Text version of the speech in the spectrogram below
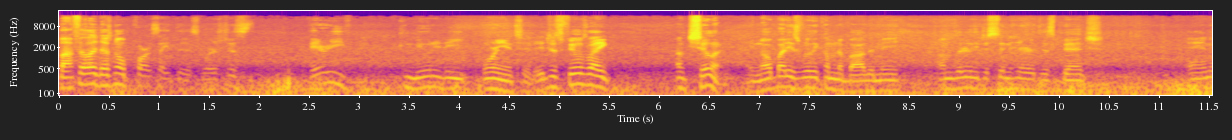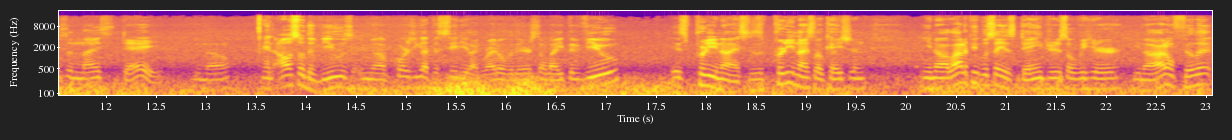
but I feel like there's no parks like this where it's just very community oriented. It just feels like I'm chilling. Like nobody's really coming to bother me. I'm literally just sitting here at this bench, and it's a nice day, you know. And also the views. You know, of course, you got the city like right over there. So like the view is pretty nice. It's a pretty nice location. You know, a lot of people say it's dangerous over here. You know, I don't feel it.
